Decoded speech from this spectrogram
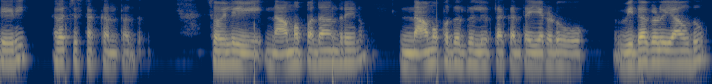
ಸೇರಿ ರಚಿಸ್ತಕ್ಕಂಥದ್ದು. ಸೊ ಇಲ್ಲಿ ನಾಮಪದ ಅಂದ್ರೆ ಏನು ನಾಮಪದದಲ್ಲಿರ್ತಕ್ಕಂಥ ಎರಡು ವಿಧಗಳು ಯಾವುದು?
